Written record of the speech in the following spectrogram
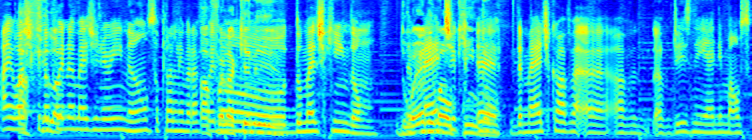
Ah, eu A acho que não foi no Imagineering, não, só pra lembrar. Ah, Foi, foi no naquele- do Magic Kingdom. Do The Animal Magic, Kingdom. É, The Magic of, uh, of- of Disney Animals,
